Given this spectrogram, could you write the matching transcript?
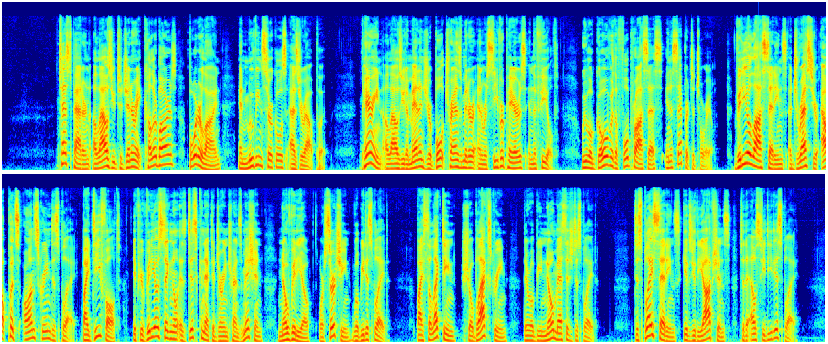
Test pattern allows you to generate color bars, borderline, and moving circles as your output. Pairing allows you to manage your bolt transmitter and receiver pairs in the field. We will go over the full process in a separate tutorial. Video loss settings address your output's on-screen display. By default, if your video signal is disconnected during transmission, no video or searching will be displayed. By selecting Show Black Screen, there will be no message displayed. Display Settings gives you the options to the LCD display.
